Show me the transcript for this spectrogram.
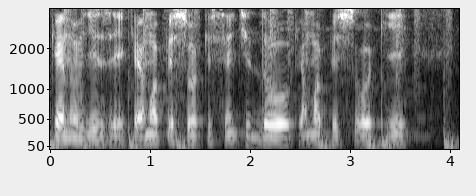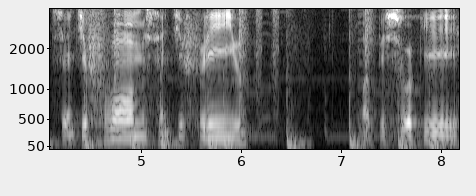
quer nos dizer? Que é uma pessoa que sente dor, que é uma pessoa que sente fome, sente frio, uma pessoa que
